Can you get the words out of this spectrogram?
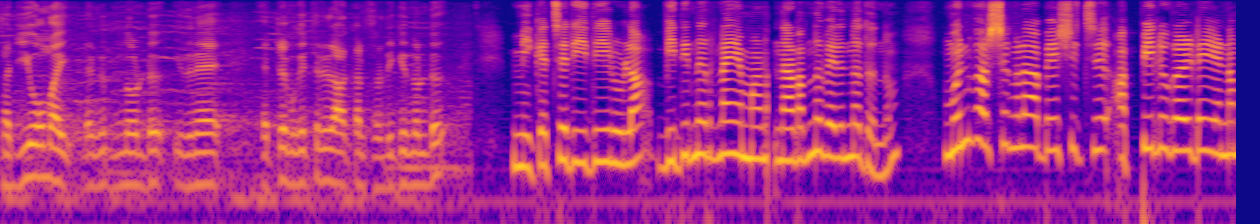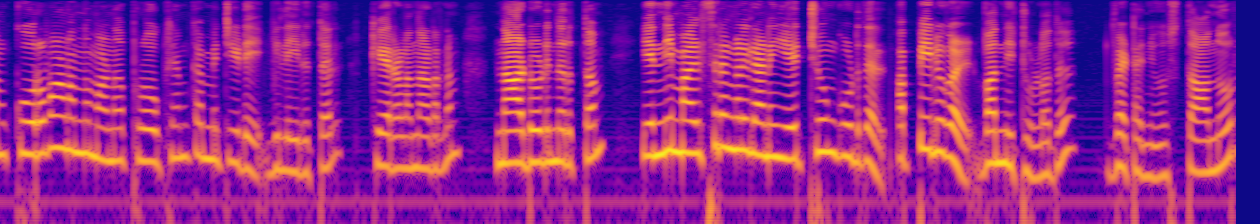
സജീവമായി രംഗത്ത് നിന്നുകൊണ്ട് ഇതിനെ ഏറ്റവും മികച്ചതിലാക്കാൻ ശ്രദ്ധിക്കുന്നുണ്ട് മികച്ച രീതിയിലുള്ള വിധി നിർണയമാണ് നടന്നുവരുന്നതെന്നും മുൻ വർഷങ്ങളെ അപേക്ഷിച്ച് അപ്പീലുകളുടെ എണ്ണം കുറവാണെന്നുമാണ് പ്രോഗ്രാം കമ്മിറ്റിയുടെ വിലയിരുത്തൽ. കേരള നടനം നാടോടി നൃത്തം എന്നീ മത്സരങ്ങളിലാണ് ഏറ്റവും കൂടുതൽ അപ്പീലുകൾ വന്നിട്ടുള്ളത്. വെട്ട ന്യൂസ് താനൂർ.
